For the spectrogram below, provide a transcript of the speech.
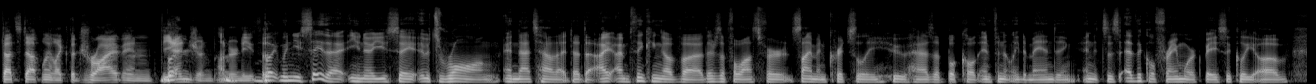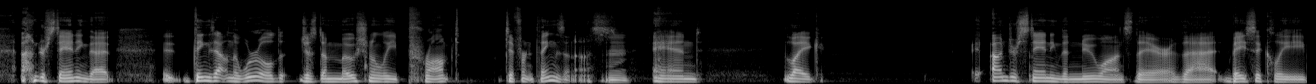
that's definitely like the driving, the But- engine underneath But it. when you say that, you know, you say it's wrong, and that's how that did that. I, I'm thinking of uh, there's a philosopher Simon Critchley who has a book called Infinitely Demanding, and it's this ethical framework basically of understanding that things out in the world just emotionally prompt different things in us, and like understanding the nuance there that basically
